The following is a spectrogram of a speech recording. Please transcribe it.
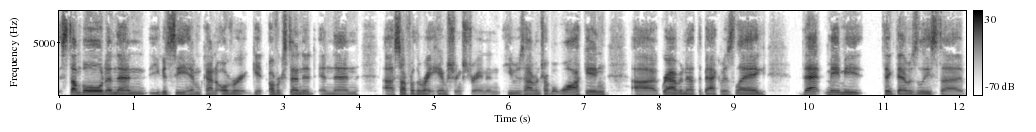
stumbled, and then you could see him kind of over get overextended, and then uh, suffer the right hamstring strain. And he was having trouble walking, uh, grabbing at the back of his leg. That made me think that was at least a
